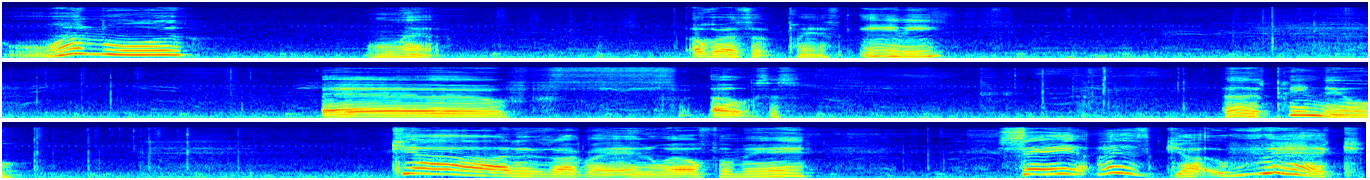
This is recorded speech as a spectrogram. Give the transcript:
One more left. Oh, that's a plant Annie. Oh, oh, what's this? Oh, it's pinwheel. God, it's not going to end well for me. See, I just got wrecked.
